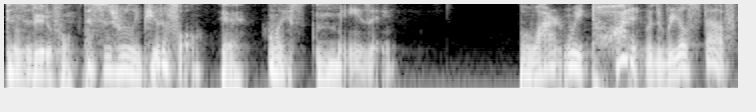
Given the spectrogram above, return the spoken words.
this is beautiful. This is really beautiful. Yeah. I'm like, it's amazing. But why aren't we taught it with real stuff?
